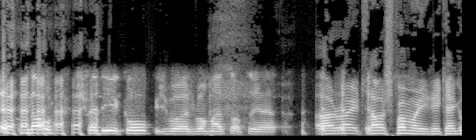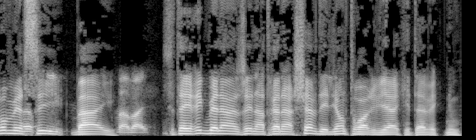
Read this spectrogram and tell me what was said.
non, je fais des cours, puis je vais, je vais m'en sortir. All right, lâche pas, moi, Éric. Un gros merci. merci. Bye. Bye bye. C'était Éric Bélanger, l'entraîneur-chef des Lions de Trois-Rivières, qui était avec nous.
